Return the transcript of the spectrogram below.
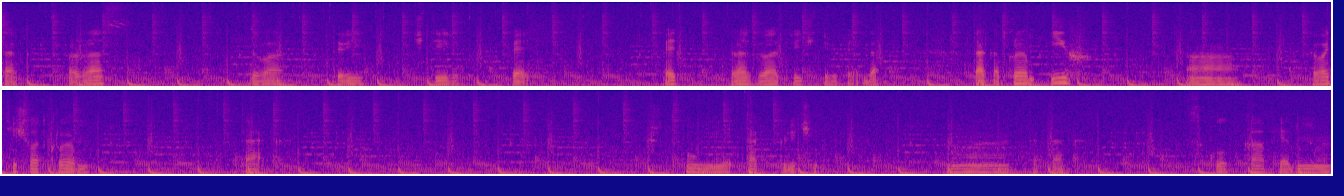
так, раз, два, три, четыре, пять. Пять. Раз, два, три, четыре, пять, да. Так, откроем их. А, давайте еще откроем. Так. Что у меня? Так, ключи. А, так, так. Skullcap, я думаю,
